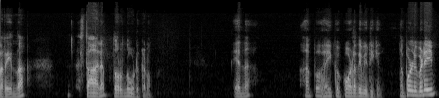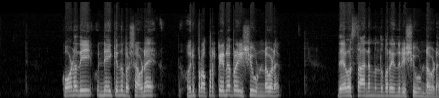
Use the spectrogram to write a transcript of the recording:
പറയുന്ന സ്ഥാനം തുറന്നു കൊടുക്കണം എന്ന് അപ്പോൾ ഹൈക്കോ കോടതി വിധിക്കുന്നു. അപ്പോൾ ഇവിടെയും കോടതി ഉന്നയിക്കുന്ന പ്രശ്നം അവിടെ ഒരു പ്രോപ്പർട്ടിയുടെ ഇഷ്യൂ ഉണ്ടവിടെ ദേവസ്ഥാനം എന്ന് പറയുന്നൊരു ഇഷ്യൂ ഉണ്ടവിടെ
